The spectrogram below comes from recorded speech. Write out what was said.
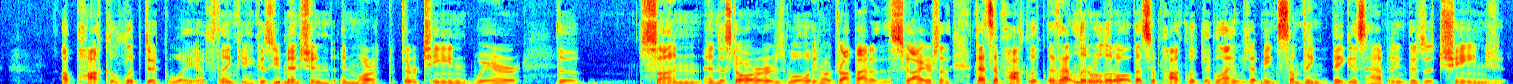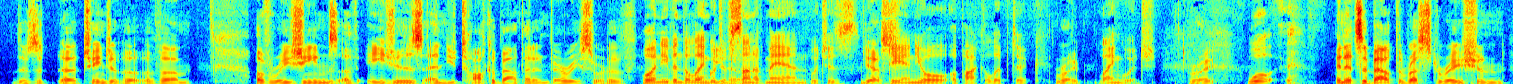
apocalyptic way of thinking. Because you mentioned in Mark 13 where the sun and the stars will, you know, drop out of the sky or something. That's apocalyptic. That's not literal at all. That's apocalyptic language. That means something big is happening. There's a change. There's a, a change of, of um, of regimes of ages, and you talk about that in very sort of Well, and even the language of know. Son of Man, which is Yes. Daniel apocalyptic right, language. right. Well, and it's about the restoration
